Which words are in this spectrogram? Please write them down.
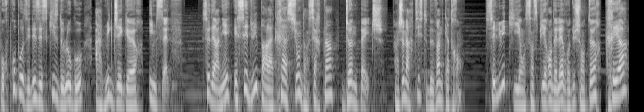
pour proposer des esquisses de logo à Mick Jagger himself. Ce dernier est séduit par la création d'un certain John Page, un jeune artiste de 24 ans. C'est lui qui, en s'inspirant des lèvres du chanteur, créa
